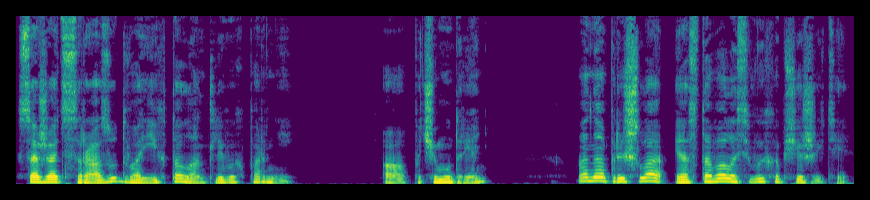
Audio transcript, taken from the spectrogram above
сажать сразу двоих талантливых парней. А почему дрянь? Она пришла и оставалась в их общежитии.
